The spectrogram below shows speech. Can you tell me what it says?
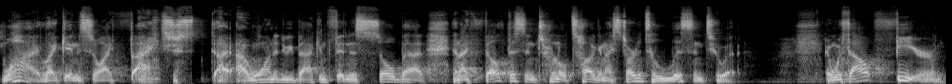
Why? Like, and so I, I just, I wanted to be back in fitness so bad. And I felt this internal tug and I started to listen to it. And without fear,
